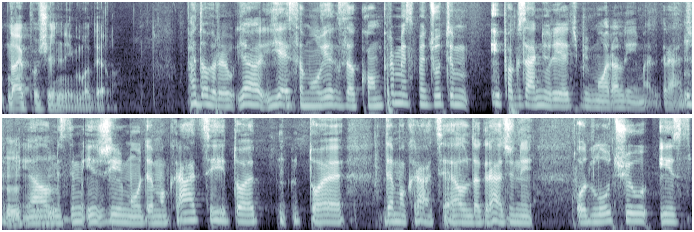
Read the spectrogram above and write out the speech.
najpoželjniji model. Pa dobro, ja jesam uvijek za kompromis, međutim, ipak zadnju riječ bi morali imati građani. mm Jel? Mislim, živimo u demokraciji, to je, to je demokracija, jel? da građani odlučuju iz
